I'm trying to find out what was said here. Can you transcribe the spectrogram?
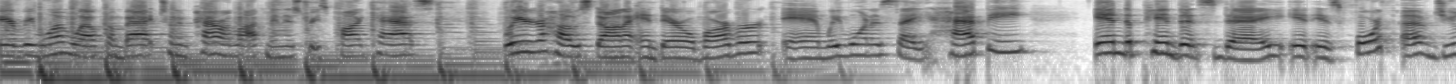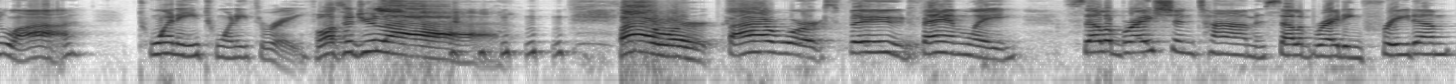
Hey everyone, welcome back to Empower Life Ministries podcast. We're your hosts, Donna and Daryl Barber, and we want to say happy Independence Day. It is 4th of July, 2023. Fourth of July, fireworks. Fireworks, food, family, celebration time, and celebrating freedom.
